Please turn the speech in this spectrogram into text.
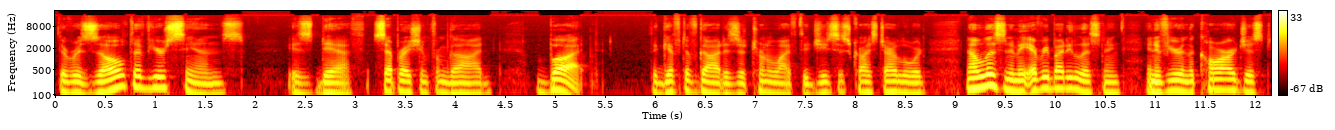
The result of your sins is death, separation from God. But the gift of God is eternal life through Jesus Christ our Lord." Now listen to me, everybody listening, and if you're in the car, just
